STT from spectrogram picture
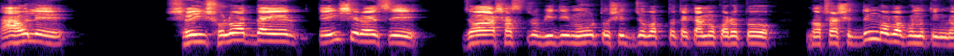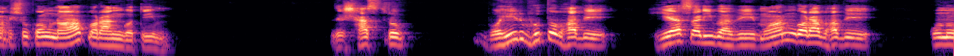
তাহলে সেই ষোলো অধ্যায়ের তেইশে রয়েছে, যা শাস্ত্র বিধি মুহূর্ত সিদ্ধবত্ততে কাম করত নথা সিদ্ধিং বাবাপনতিং নহ সুখং ন পরাঙ্গতিম। যে শাস্ত্র বহির্ভূতভাবে হিয়াচারীভাবে মন গড়াভাবে কোনো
